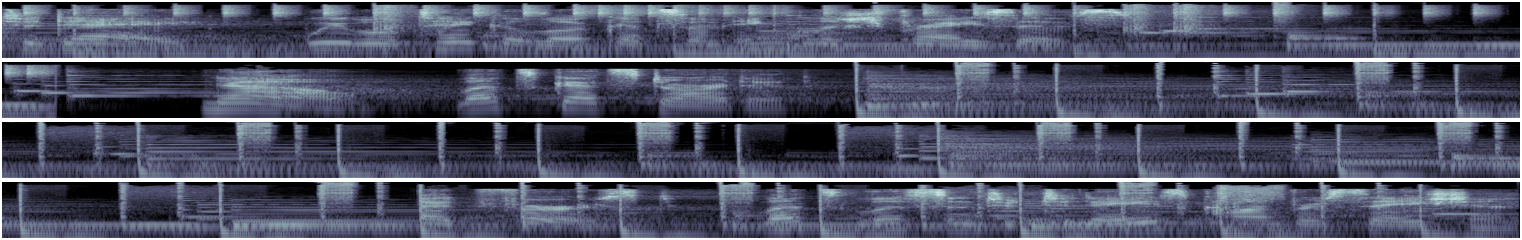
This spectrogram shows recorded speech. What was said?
Today, we will take a look at some English phrases. Now, let's get started. First, let's listen to today's conversation.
